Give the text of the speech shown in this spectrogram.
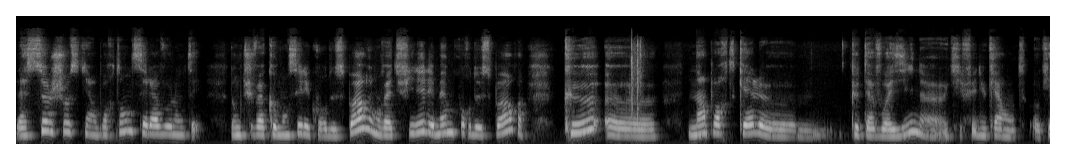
la seule chose qui est importante, c'est la volonté. Donc, tu vas commencer les cours de sport et on va te filer les mêmes cours de sport que n'importe quelle, que ta voisine qui fait du 40, ok?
